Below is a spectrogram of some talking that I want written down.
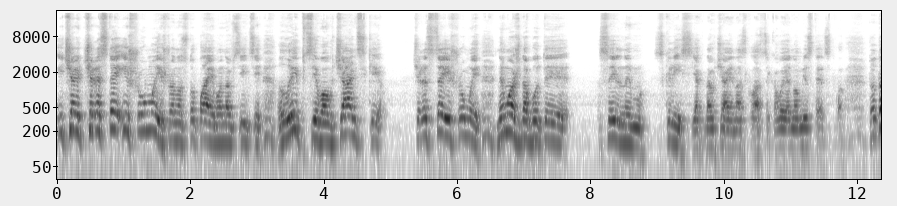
і через, те і шуми, що наступаємо на всі ці липці, вовчанські. Через це і шуми. Не можна бути сильним скрізь, як навчає нас класика воєнного мистецтва. Тоді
